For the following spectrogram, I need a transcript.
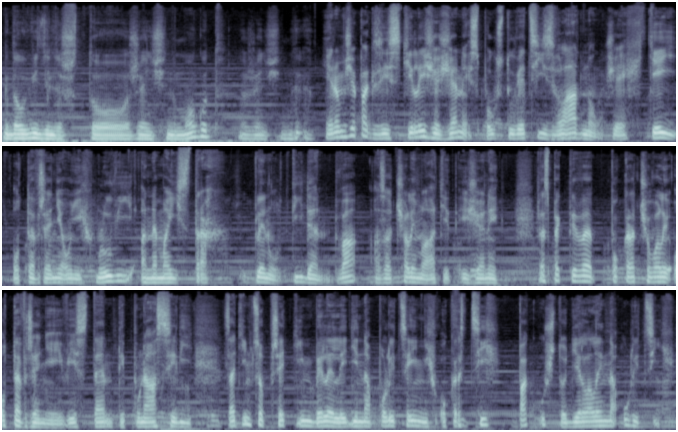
когда увидели, что женщины могут, женщины Jenomže pak zjistili, že ženy spoustu věcí zvládnou, že je chtějí, otevřeně o nich mluví a nemají strach. Uplynul týden, dva a začali mlátit i ženy. Respektive pokračovali otevřeněji v jistém typu násilí. Zatímco předtím byli lidi na policejních okrscích, pak už to dělali na ulicích.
